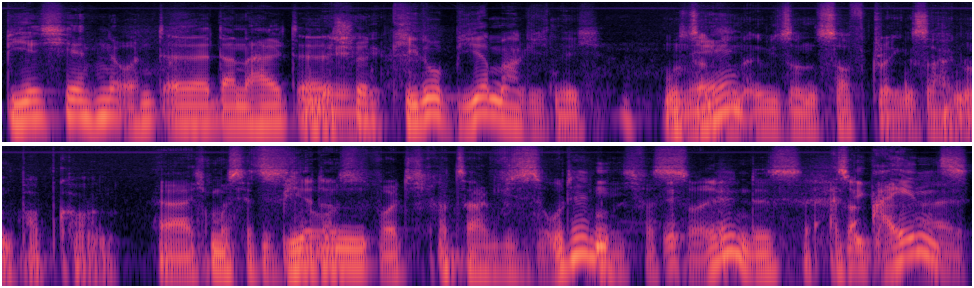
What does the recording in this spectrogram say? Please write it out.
Bierchen und äh, dann halt äh, Nee, schön. Kino Bier mag ich nicht. Muss Nee? dann irgendwie so ein Softdrink sein und Popcorn. Ja, ich muss jetzt Bier los, dann- wollte ich gerade sagen. Wieso denn nicht? Was soll denn das? Also Egal. eins.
